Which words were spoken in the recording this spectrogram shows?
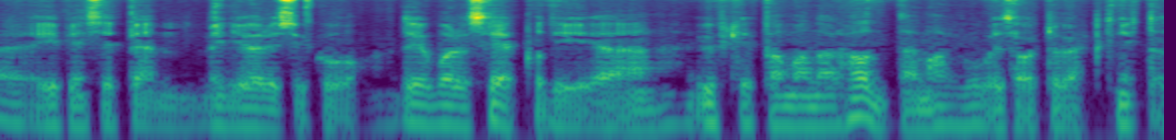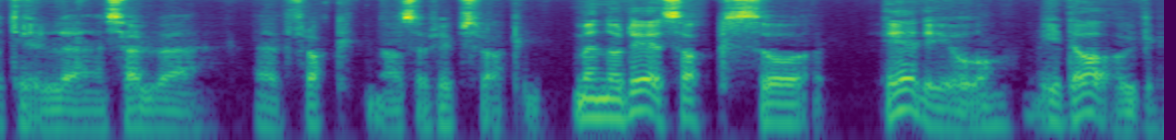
uh, i prinsippet en miljørisiko. Det er jo bare å se på de utslippene man har hatt. De har hovedsakelig vært knytta til selve frakten, altså skipsfrakten. Men når det er sagt, så er det jo i dag,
